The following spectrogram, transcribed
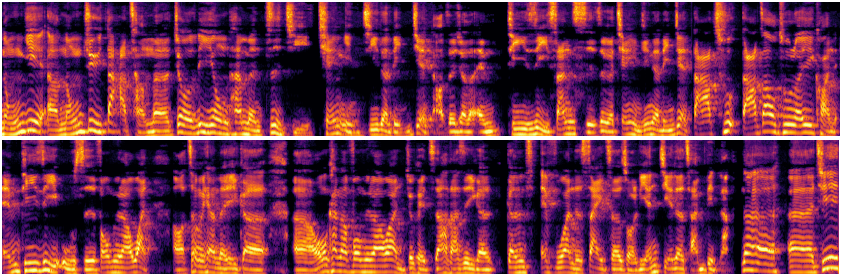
农业呃，农具大厂呢，就利用他们自己牵引机的零件啊，这叫做 MTZ 三十这个牵引机的零件，打出打造出了一款 MTZ 五十 Formula One 哦，这么样的一个呃，我们看到 Formula One 你就可以知道它是一个跟 F1 的赛车所连接的产品啦。那呃，其实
